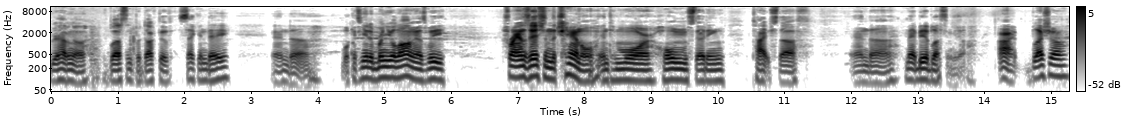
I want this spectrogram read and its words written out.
you're having a blessed and productive second day. And uh, we'll continue to bring you along as we transition the channel into more homesteading type stuff. And uh, may be a blessing, y'all. All right. Bless y'all.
